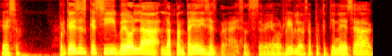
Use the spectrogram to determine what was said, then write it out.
eso. Porque a veces que sí veo la, la pantalla y dices, ah, eso se ve horrible. O sea, porque tiene esa.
